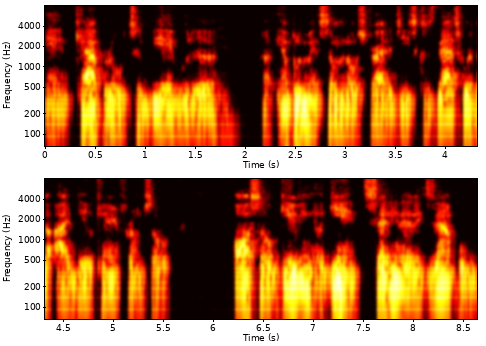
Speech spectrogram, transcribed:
and capital to be able to mm. uh, implement some of those strategies because that's where the ideal came from. So also giving again setting that example,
